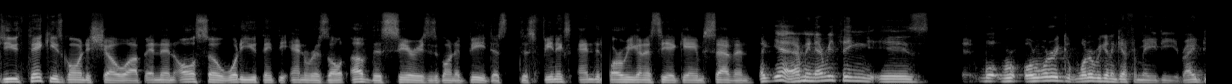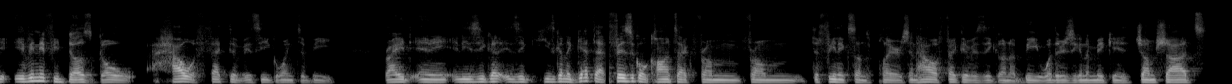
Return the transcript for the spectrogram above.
Do you think he's going to show up? And then also, what do you think the end result of this series is going to be? Does does Phoenix end it, or are we going to see a game seven? like yeah i mean everything is what what, are what are we going to get from ad right even if he does go how effective is he going to be right and, and is he going is he he's going to get that physical contact from from the phoenix suns players and how effective is he going to be whether is he going to make his jump shots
